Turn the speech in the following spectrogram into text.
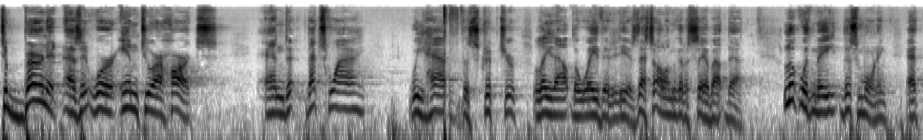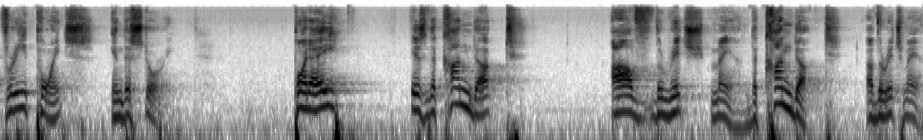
to burn it, as it were, into our hearts. And that's why we have the scripture laid out the way that it is. That's all I'm going to say about that. Look with me this morning at three points in this story. Point A is the conduct of the rich man. The conduct of the rich man.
